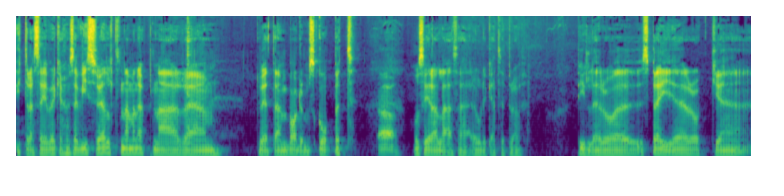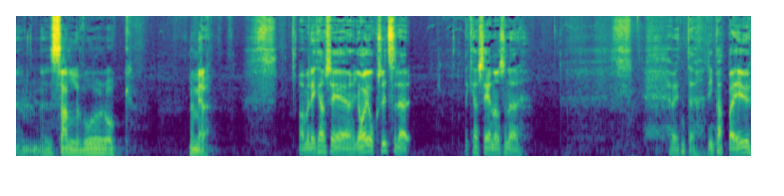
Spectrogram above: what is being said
yttrar sig väl kanske så visuellt när man öppnar ehm, du vet, badrumsskåpet Ja. och ser alla så här olika typer av piller och eh, sprayer och eh, salvor och med mera. Ja, men det kanske är, jag ju också lite sådär, det kanske är någon sån där, jag vet inte, din pappa är ju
